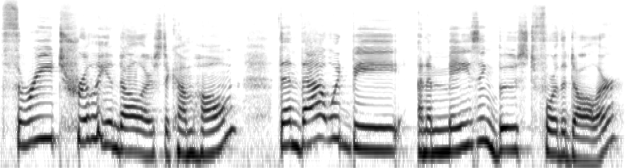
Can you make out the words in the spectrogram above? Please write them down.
$3 trillion to come home, then that would be an amazing boost for the dollar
